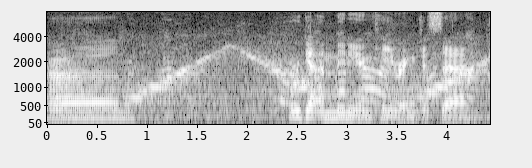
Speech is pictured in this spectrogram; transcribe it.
Um, we'll get a minion keyring just there.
